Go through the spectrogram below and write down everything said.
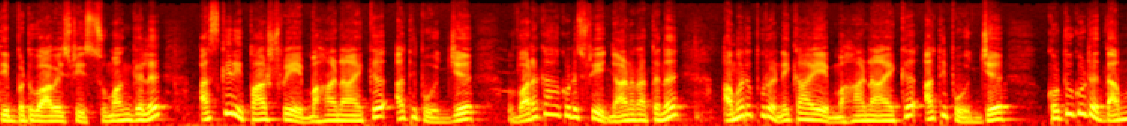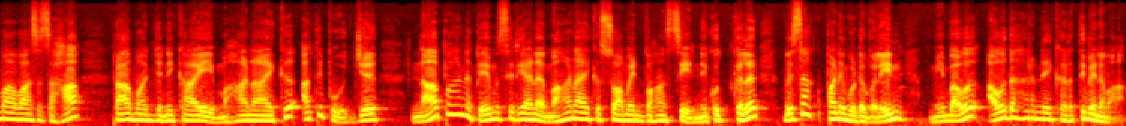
තිබ්බටුවාවේ ශ්‍රී සුමංගල අස්කිරි පාර්ශ්වයේ මහානායක අතිපූජ්‍ය වරකාගොඩ ශ්‍රී ඥානරතන අමරපුර නිකායේ මහානායක අතිපූජ්‍ය කොටුගොඩ ධම්මාවාස සහ රාමාංජ නිකායේ මහානායක අතිපූජ්‍ය නාපාන පේමසිරි යන මහානායක ස්වාමීන් වහන්සේ නිකුත් කළ වෙසක් පණිවුඩ වලින් මේ බව අවධාරණය කර තිබෙනවා.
